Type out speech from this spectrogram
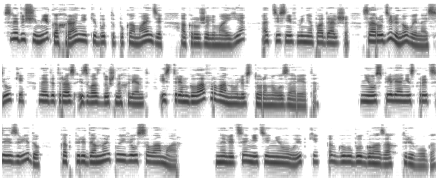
В следующий миг охранники, будто по команде, окружили Майе, оттеснив меня подальше, соорудили новые носилки, на этот раз из воздушных лент, и стремглав рванули в сторону лазарета. Не успели они скрыться из виду, как передо мной появился Ламар. На лице ни тени улыбки, а в голубых глазах тревога.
